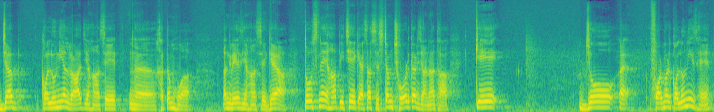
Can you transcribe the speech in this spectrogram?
जब कॉलोनियल राज यहाँ से ख़त्म हुआ, अंग्रेज़ यहाँ से गया तो उसने यहाँ पीछे एक ऐसा सिस्टम छोड़ कर जाना था कि जो फॉर्मर कॉलोनीज़ हैं,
